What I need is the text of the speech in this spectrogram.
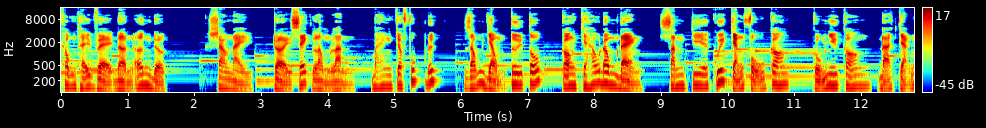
không thể về đền ơn được. Sau này trời xét lòng lành, ban cho phúc đức. Giống dòng tươi tốt, con cháu đông đàn, sanh kia quyết chẳng phụ con, cũng như con đã chẳng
